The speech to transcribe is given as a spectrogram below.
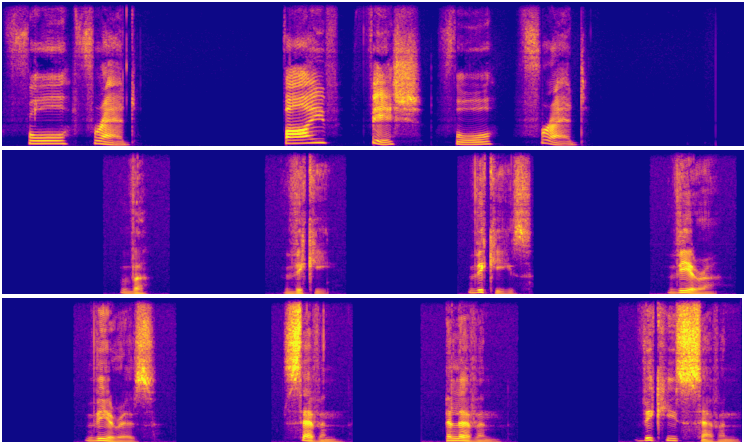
for Fred. Five fish for Fred. V. Vicky. Vicky's. Vera. Vera's. Seven. Eleven. Vicky's seven.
